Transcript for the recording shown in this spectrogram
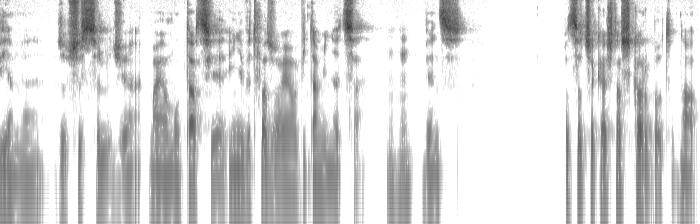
Wiemy, że wszyscy ludzie mają mutacje i nie wytwarzają witaminy C. Mhm. Więc po co czekać na szkorbut? No,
